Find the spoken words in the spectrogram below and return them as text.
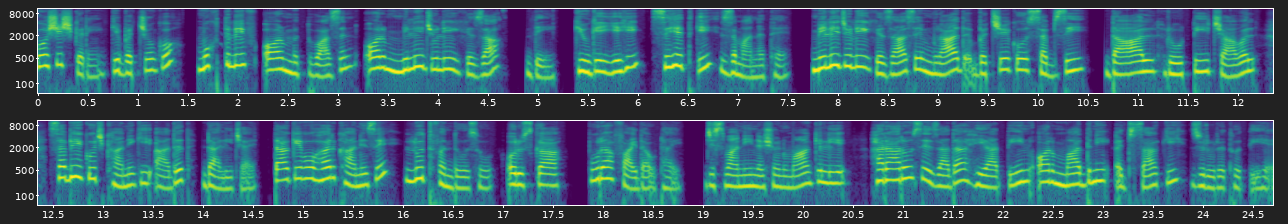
کوشش کریں کہ بچوں کو مختلف اور متوازن اور ملی جلی غذا دیں، کیونکہ یہی صحت کی ضمانت ہے۔ ملی جلی غذا سے مراد بچے کو سبزی دال، روٹی، چاول، سبھی کچھ کھانے کی عادت ڈالی جائے تاکہ وہ ہر کھانے سے لطف اندوز ہو اور اس کا پورا فائدہ اٹھائے۔ جسمانی نشو نما کے لیے حراروں سے زیادہ حیاتین اور معدنی اجزاء کی ضرورت ہوتی ہے۔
